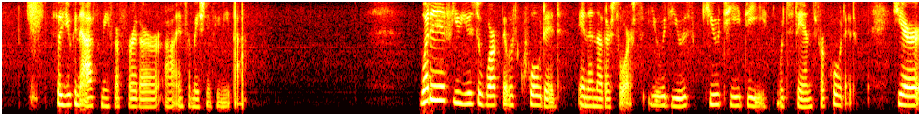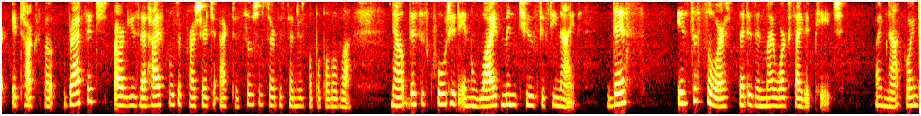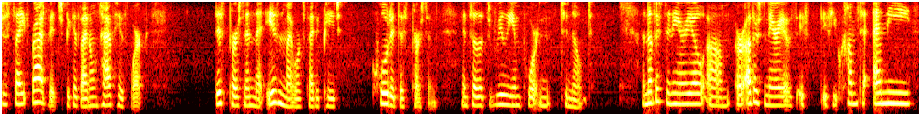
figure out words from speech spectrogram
So you can ask me for further uh, information if you need that. What if you used a work that was quoted in another source. You would use QTD, which stands for quoted. Here it talks about Ravitch argues that high schools are pressured to act as social service centers, blah, blah, blah, blah, blah. Now, this is quoted in Wiseman 259. This is the source that is in my works cited page. I'm not going to cite Ravitch because I don't have his work. This person that is in my works cited page quoted this person, and so that's really important to note. Another scenario, um, or other scenarios, if, if you come to any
